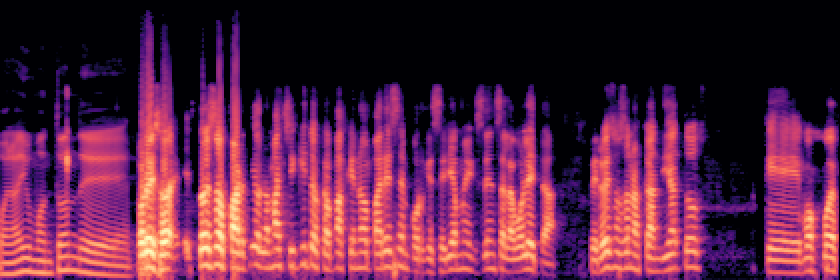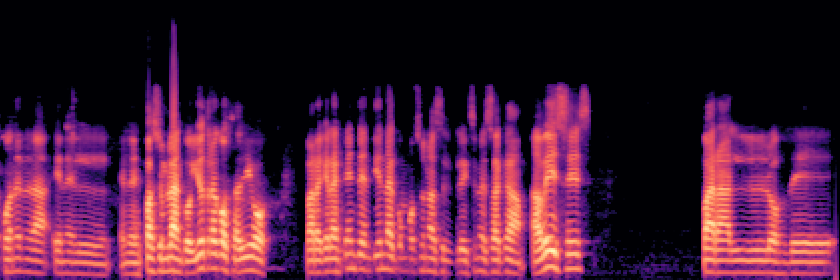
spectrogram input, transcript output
Bueno, hay un montón de... Por eso, eh, todos esos partidos, los más chiquitos, capaz que no aparecen porque sería muy extensa la boleta. Pero esos son los candidatos que vos podés poner en el espacio en blanco. Y otra cosa, digo, para que la gente entienda cómo son las elecciones acá. A veces, para los de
